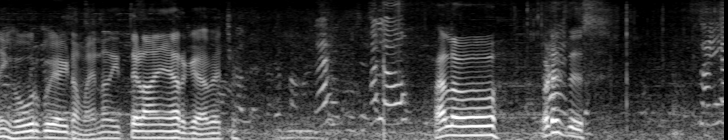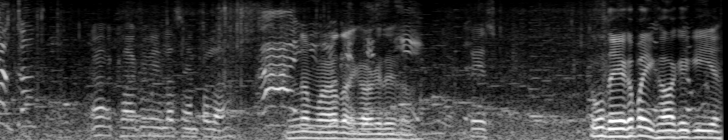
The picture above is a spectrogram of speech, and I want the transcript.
ਨਹੀਂ ਹੋਰ ਕੋਈ ਆਈਟਮ ਹੈ ਇਹਨਾਂ ਦੀ ਤਿਲਾਂ ਯਾਰ ਗਿਆ ਵਿੱਚ। Hello. What is this? ਤੂੰ ਦੇਖ ਕੇ ਕੀ ਆ।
